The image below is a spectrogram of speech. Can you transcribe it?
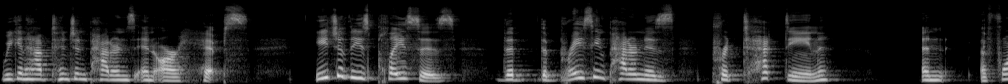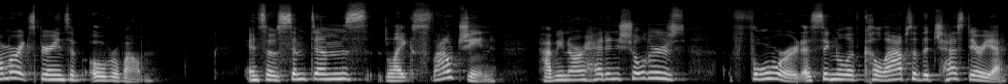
we can have tension patterns in our hips. Each of these places, the, the bracing pattern is protecting an, a former experience of overwhelm. And so, symptoms like slouching, having our head and shoulders forward, a signal of collapse of the chest area,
